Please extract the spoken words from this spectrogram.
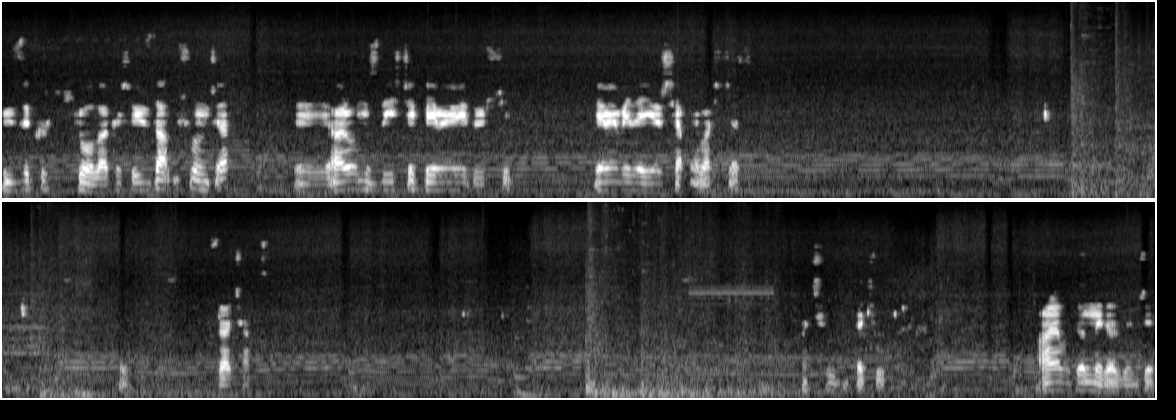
42 oldu arkadaşlar. Yüzde 60 olunca e, arabamız değişecek BMW'ye dönüşecek. BMW ile yarış yapmaya başlayacağız. Güzel çarptı. Açıldı, açıldı. Araba dönmedi az önce.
